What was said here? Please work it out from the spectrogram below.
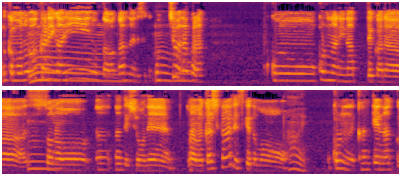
のか物分かりがいいのかわかんないですけどこっちはだからこのコロナになってからうん。そのななんでしょうね。まあ昔からですけどもはい。コロナに関係なく、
